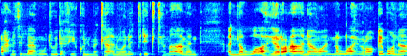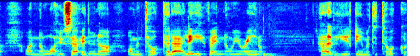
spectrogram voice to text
رحمة الله موجودة في كل مكان وندرك تماما أن الله يرعانا وأن الله يراقبنا وأن الله يساعدنا ومن توكل عليه فإنه يعينه. هذه قيمة التوكل.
